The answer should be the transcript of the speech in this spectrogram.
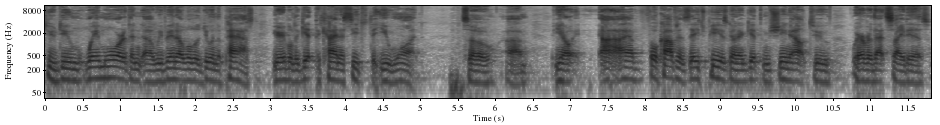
to do way more than uh, we've been able to do in the past. You're able to get the kind of seats that you want. So, um, you know, I have full confidence HP is going to get the machine out to wherever that site is.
